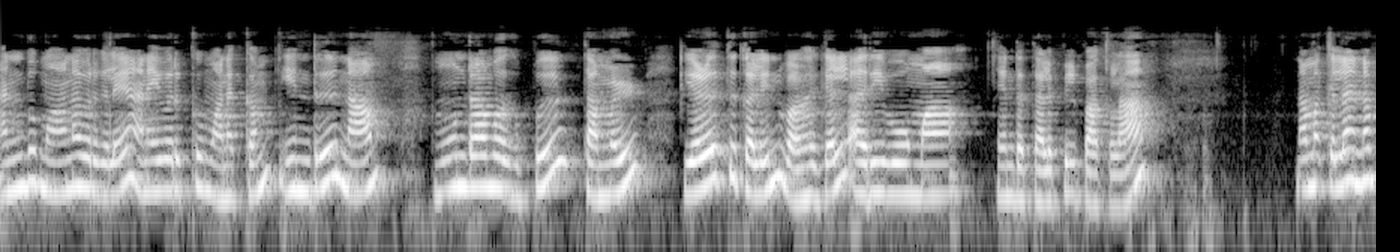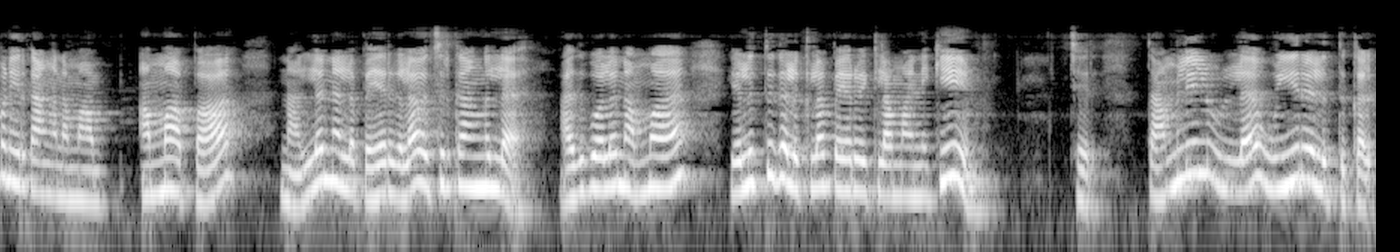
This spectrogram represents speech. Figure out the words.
அன்பு மாணவர்களே அனைவருக்கும் வணக்கம். இன்று நாம் மூன்றாம் வகுப்பு தமிழ் எழுத்துக்களின் வகைகள் அறிவோமா என்ற தலைப்பில் பார்க்கலாம். நமக்கெல்லாம் என்ன பண்ணியிருக்காங்க? நம்ம அம்மா அப்பா நல்ல நல்ல பெயர்களாக வச்சுருக்காங்கல்ல. அதுபோல் நம்ம எழுத்துக்களுக்கெல்லாம் பெயர் வைக்கலாமா இன்னைக்கு? சரி தமிழில் உள்ள உயிரெழுத்துக்கள்.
